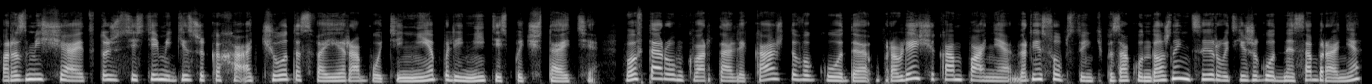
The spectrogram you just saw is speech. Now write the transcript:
размещает в той же системе ГИС ЖКХ отчет о своей работе. Не поленитесь, почитайте. Во втором квартале каждого года управляющая компания, вернее, собственники по закону, должны инициировать ежегодное собрание,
